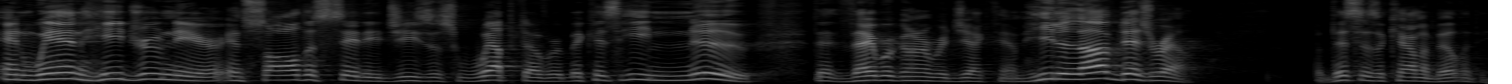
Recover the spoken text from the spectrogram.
And when he drew near and saw the city, Jesus wept over it because he knew that they were going to reject him. He loved Israel. But this is accountability.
